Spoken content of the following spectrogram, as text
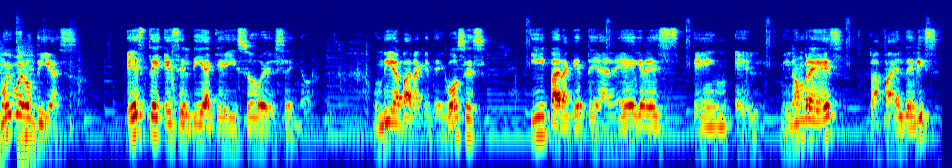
Muy buenos días. Este es el día que hizo el Señor. Un día para que te goces y para que te alegres en Él. Mi nombre es Rafael Delis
